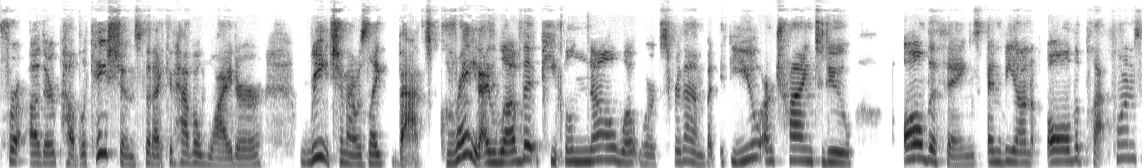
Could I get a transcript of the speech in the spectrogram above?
for other publications so that I could have a wider reach. And I was like, that's great. I love that people know what works for them. But if you are trying to do all the things and be on all the platforms,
